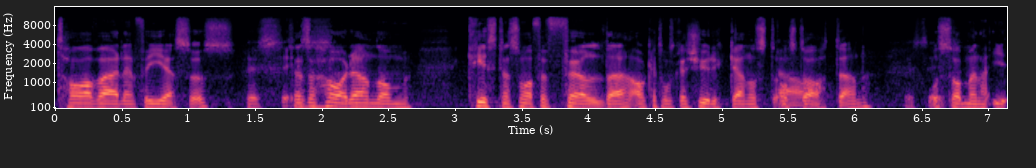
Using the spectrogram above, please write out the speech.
ta världen för Jesus. Precis. Sen så hörde han om kristna som var förföljda av katolska kyrkan och, och staten. Och, som en,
